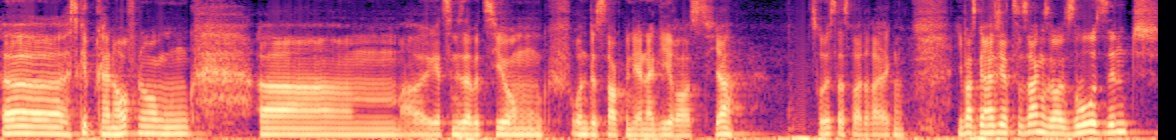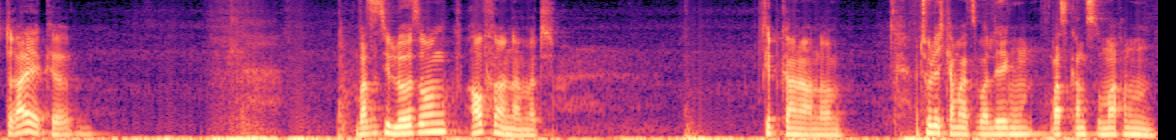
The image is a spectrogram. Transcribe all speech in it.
Äh, es gibt keine Hoffnung ähm, jetzt in dieser Beziehung und es saugt mir die Energie raus. Ja, so ist das bei Dreiecken. Ich weiß gar nicht, was ich jetzt zu sagen soll. So sind Dreiecke. Was ist die Lösung? Aufhören damit. Gibt keine andere. Natürlich kann man jetzt überlegen, was kannst du machen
